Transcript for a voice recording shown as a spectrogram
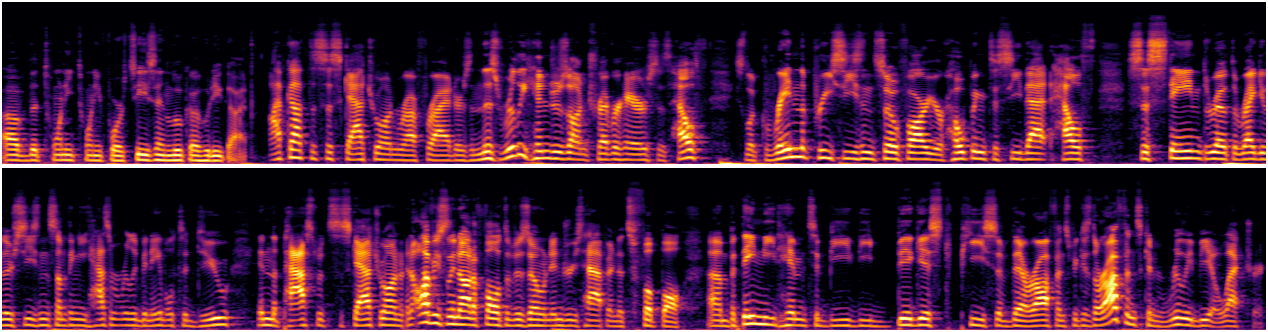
of the 2024 season. Luca, who do you got? I've got the Saskatchewan Roughriders, and this really hinges on Trevor Harris's health. He's looked great in the preseason so far. You're hoping to see that health sustained throughout the regular season, something he hasn't really been able to do in the past with Saskatchewan. And obviously, not a fault of his own. Injuries happen, it's football. Um, but they need him to be the biggest piece of their offense because their offense can really be electric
